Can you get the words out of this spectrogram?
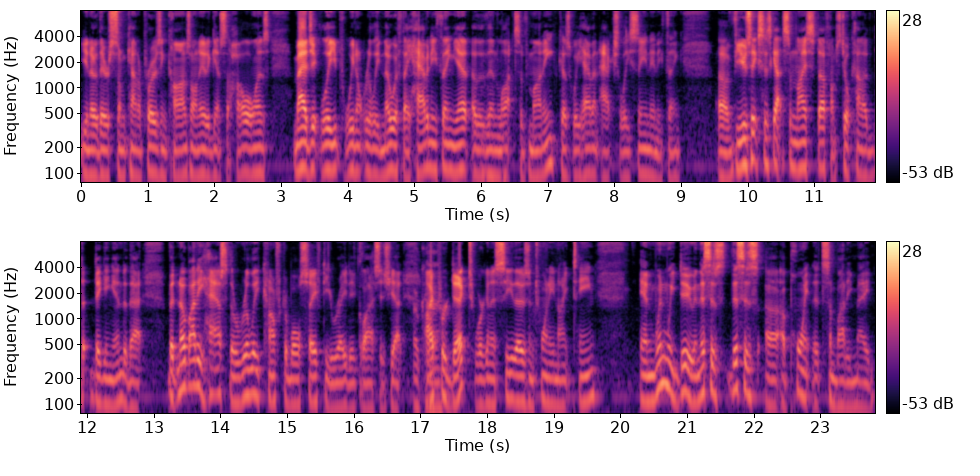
You know, there's some kind of pros and cons on it against the HoloLens. Magic Leap, we don't really know if they have anything yet other than lots of money because we haven't actually seen anything. Uh, Vuzix has got some nice stuff. I'm still kind of d- digging into that, but nobody has the really comfortable safety rated glasses yet. Okay. I predict we're going to see those in 2019, and when we do, and this is this is a, a point that somebody made.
